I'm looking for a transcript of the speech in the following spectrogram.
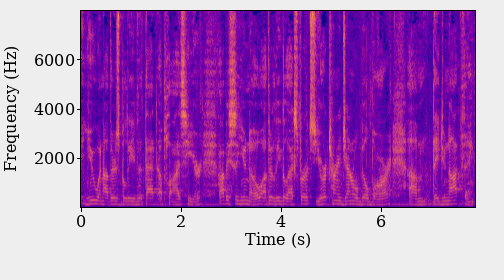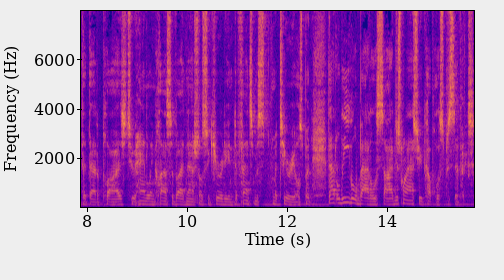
you and others believe that that applies here. Obviously, you know other legal experts, your Attorney General Bill Barr, um, they do not think that that applies to handling classified national security and defense materials. But that legal battle aside, I just want to ask you a couple of specifics.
